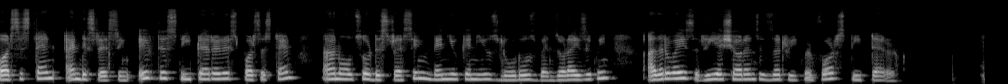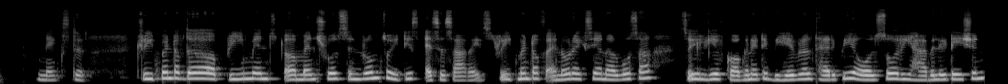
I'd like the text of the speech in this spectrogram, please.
persistent and distressing. If this sleep terror is persistent and also distressing then you can use low dose benzodiazepine otherwise reassurance is the treatment for sleep terror. Next treatment of the premenstrual syndrome so it is ssris treatment of anorexia nervosa so you'll give cognitive behavioral therapy also rehabilitation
